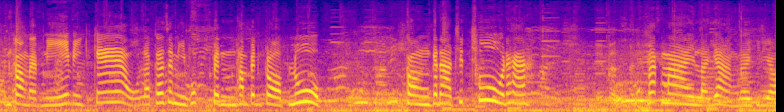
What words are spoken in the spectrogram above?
เป็นกล่องแบบนี้มีแก้วแล้วก็จะมีพวกเป็นทำเป็นกรอบรูป กล่องกระดาษทิชชู่นะคะ มากมายหลายอย่างเลยทีเดียว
